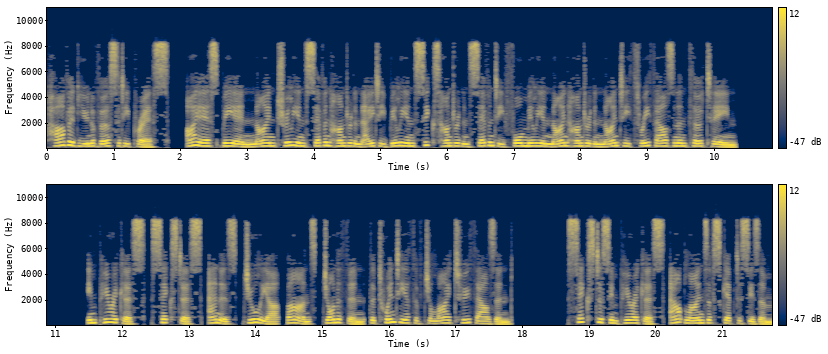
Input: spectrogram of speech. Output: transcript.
Harvard University Press. ISBN 9780674993013. Empiricus, Sextus, Annas, Julia, Barnes, Jonathan. The 20th of July 2000. Sextus Empiricus, Outlines of Skepticism.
